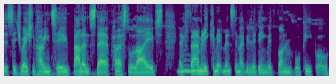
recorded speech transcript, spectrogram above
the situation of having to balance their personal lives, you know, mm. family commitments. They might be living with vulnerable people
